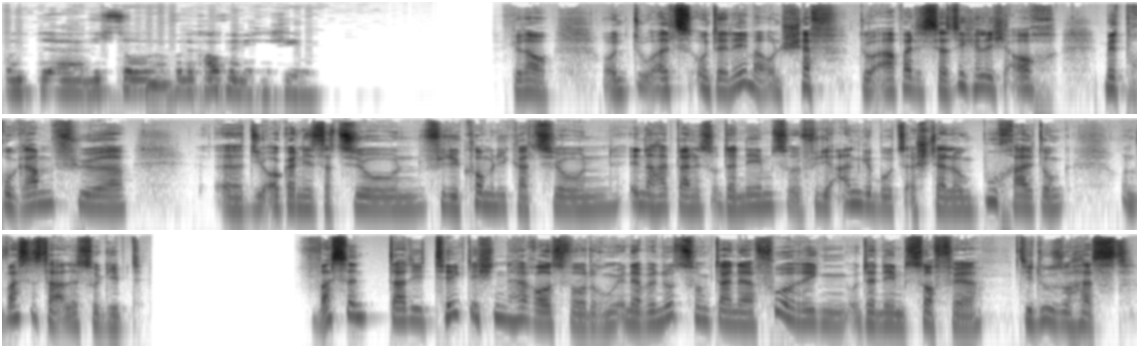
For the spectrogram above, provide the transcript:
und äh, nicht so mhm. von der kaufmännischen Schiene. Genau. Und du als Unternehmer und Chef, du arbeitest ja sicherlich auch mit Programmen für äh, die Organisation, für die Kommunikation innerhalb deines Unternehmens oder für die Angebotserstellung, Buchhaltung und was es da alles so gibt. Was sind da die täglichen Herausforderungen in der Benutzung deiner vorigen Unternehmenssoftware, die du so hast?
